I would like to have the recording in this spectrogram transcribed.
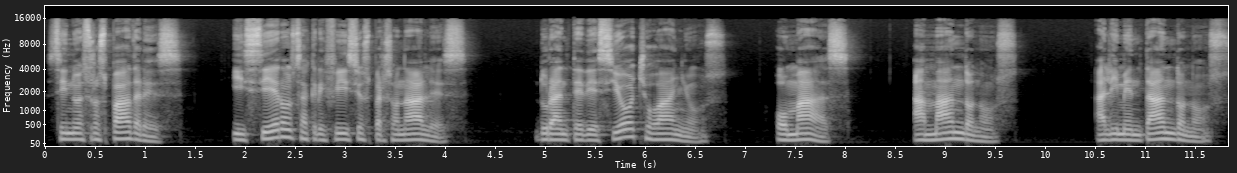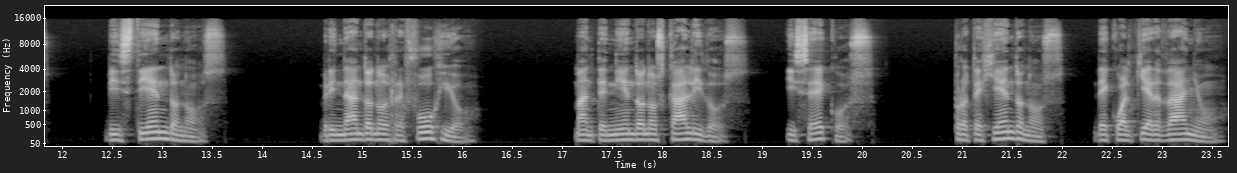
Si nuestros padres hicieron sacrificios personales durante 18 años o más, amándonos, alimentándonos, vistiéndonos, brindándonos refugio, manteniéndonos cálidos y secos, protegiéndonos de cualquier daño,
